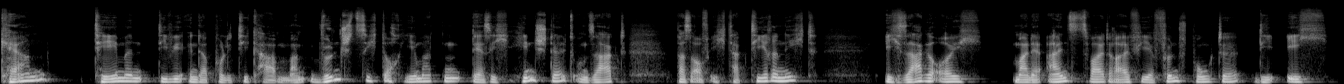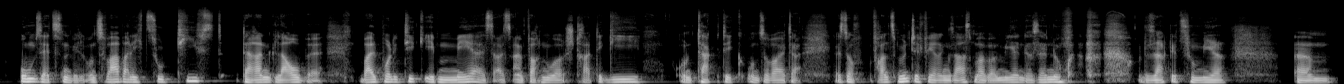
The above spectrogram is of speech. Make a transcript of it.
Kernthemen, die wir in der Politik haben? Man wünscht sich doch jemanden, der sich hinstellt und sagt, pass auf, ich taktiere nicht. Ich sage euch meine eins, zwei, drei, vier, fünf Punkte, die ich umsetzen will. Und zwar, weil ich zutiefst daran glaube, weil Politik eben mehr ist als einfach nur Strategie und Taktik und so weiter. Weißt du, Franz Müntefering saß mal bei mir in der Sendung und sagte zu mir, ähm,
